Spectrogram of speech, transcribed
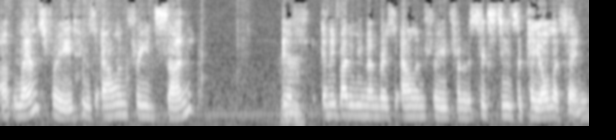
uh, Lance Freed, who's Alan Freed's son. If anybody remembers Alan Freed from the 60s, the payola thing.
